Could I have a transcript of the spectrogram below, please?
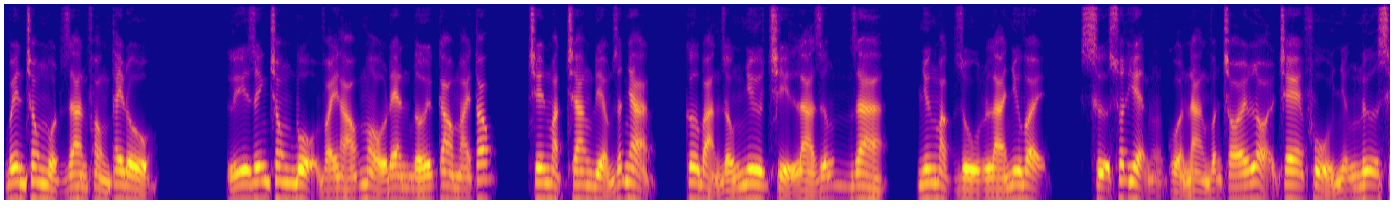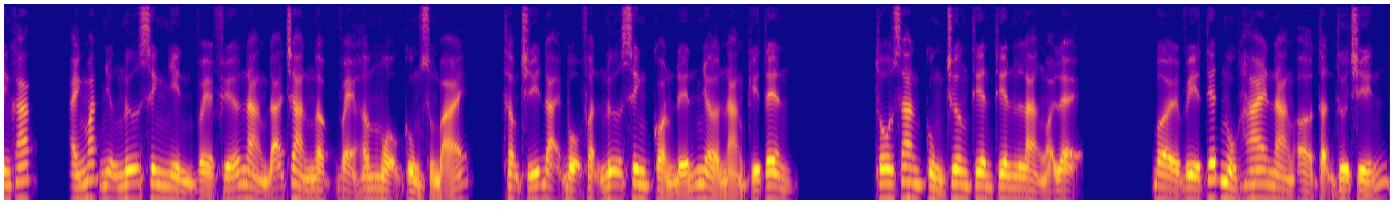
Bên trong một gian phòng thay đồ, Lý Dĩnh trong bộ váy áo màu đen đới cao mái tóc, trên mặt trang điểm rất nhạt, cơ bản giống như chỉ là dưỡng da, nhưng mặc dù là như vậy, sự xuất hiện của nàng vẫn trói lọi che phủ những nữ sinh khác, ánh mắt những nữ sinh nhìn về phía nàng đã tràn ngập vẻ hâm mộ cùng sùng bái, thậm chí đại bộ phận nữ sinh còn đến nhờ nàng ký tên. Tô San cùng Trương Thiên Thiên là ngoại lệ. Bởi vì tiết mục hai nàng ở tận thứ chín,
